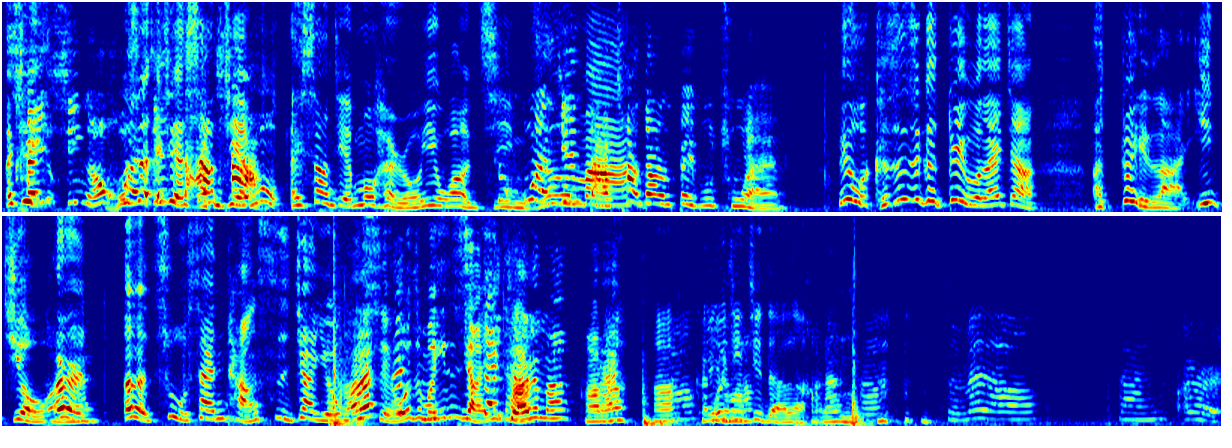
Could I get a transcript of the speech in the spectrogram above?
而且开心，然后忽不是，然而且上节目，哎，上节目很容易忘记，你忽然知道间打岔，吗？当然背不出来。没有，可是这个对我来讲啊，对啦，一九二来二醋三糖四酱油五水，我怎么一直讲一糖带起来了？吗？好来，啊，可以了吗我已经记得了。好了。好，准备了哦，三二，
